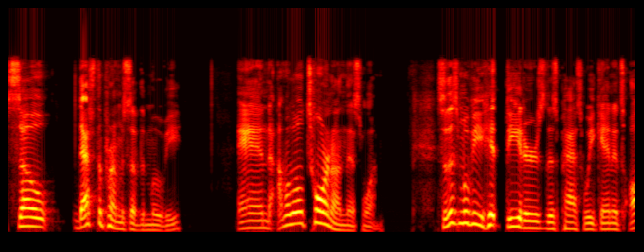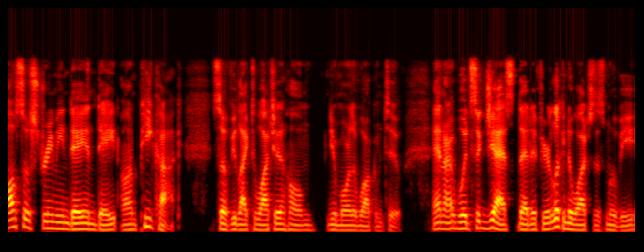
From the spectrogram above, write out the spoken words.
So that's the premise of the movie. And I'm a little torn on this one. So this movie hit theaters this past weekend. It's also streaming day and date on Peacock. So if you'd like to watch it at home, you're more than welcome to. And I would suggest that if you're looking to watch this movie,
